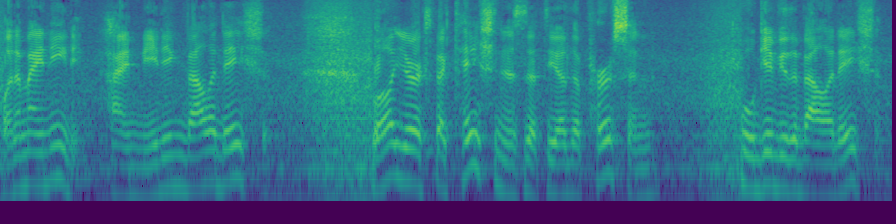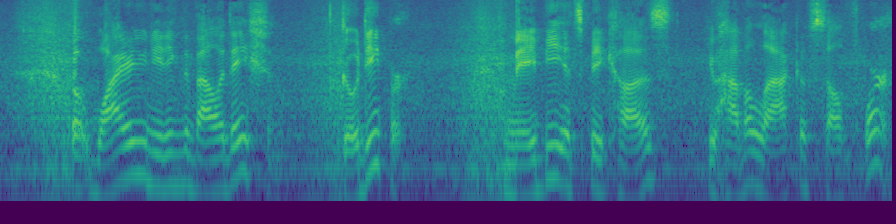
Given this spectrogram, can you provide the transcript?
What am I needing? I'm needing validation. Well, your expectation is that the other person will give you the validation. But why are you needing the validation? Go deeper. Maybe it's because you have a lack of self-worth.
